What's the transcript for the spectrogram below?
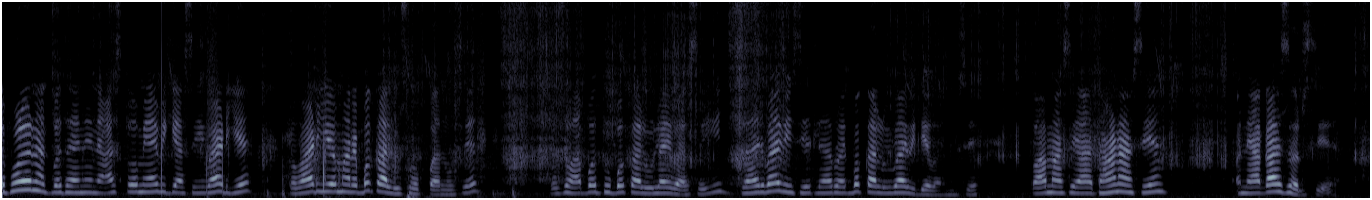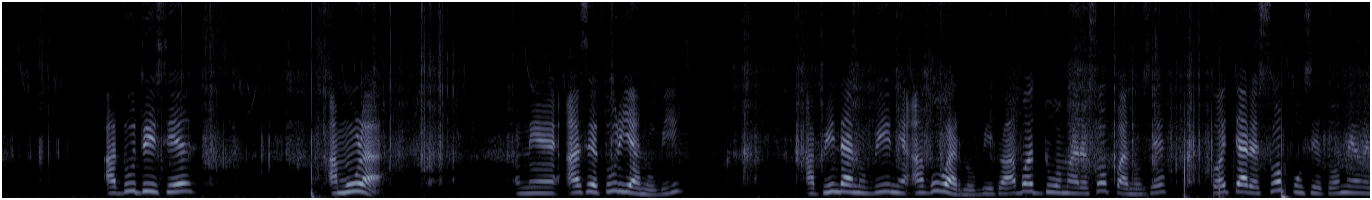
જ બધાને આજ તો અમે આવી ગયા છીએ વાડીએ. તો વાડીએ અમારે બકાલું સોંપવાનું છે. તો જો આ બધું બકાલું લાવ્યા છે એ ઝાર વાવી છે એટલે હારું આજ બકાલું વાવી દેવાનું છે. તો આમાં છે આ ધાણા છે અને આ ગાજર છે. આ દૂધી છે, આ મૂળા અને આ છે તુરિયાનું બી, આ ભીંડાનું બી ને આ ગુવારનું બી. તો આ બધું અમારે સોંપવાનું છે. તો અત્યારે સોંપવું છે તો અમે હવે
